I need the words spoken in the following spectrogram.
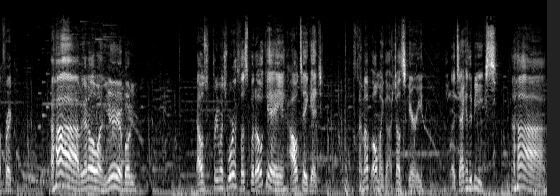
Oh, frick. Aha! We got another one. Yeah, buddy. That was pretty much worthless, but okay. I'll take it. Let's climb up. Oh my gosh, that was scary. Attack of the beaks. Haha!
